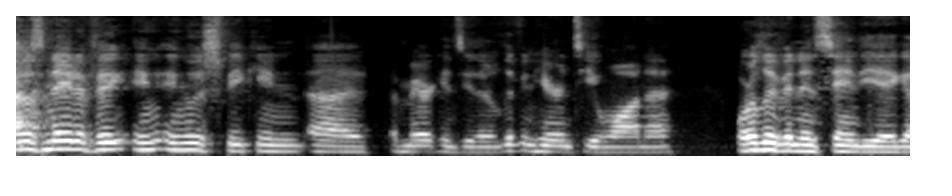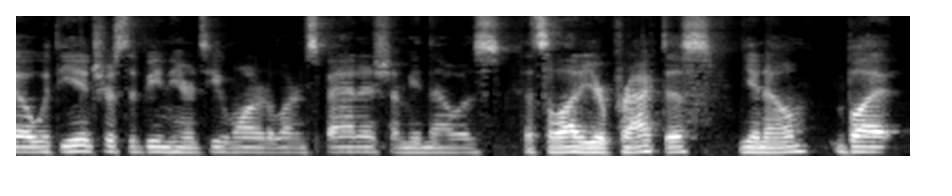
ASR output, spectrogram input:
those native English speaking uh, Americans either living here in Tijuana or living in San Diego with the interest of being here in Tijuana to learn Spanish. I mean, that was that's a lot of your practice, you know. But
